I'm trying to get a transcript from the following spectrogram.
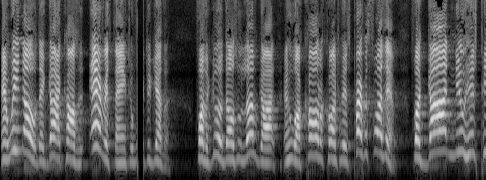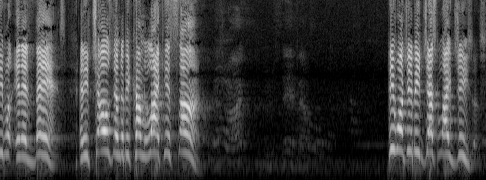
And we know that God causes everything to work together for the good of those who love God and who are called according to his purpose for them. For God knew his people in advance, and he chose them to become like his son. He wants you to be just like Jesus.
